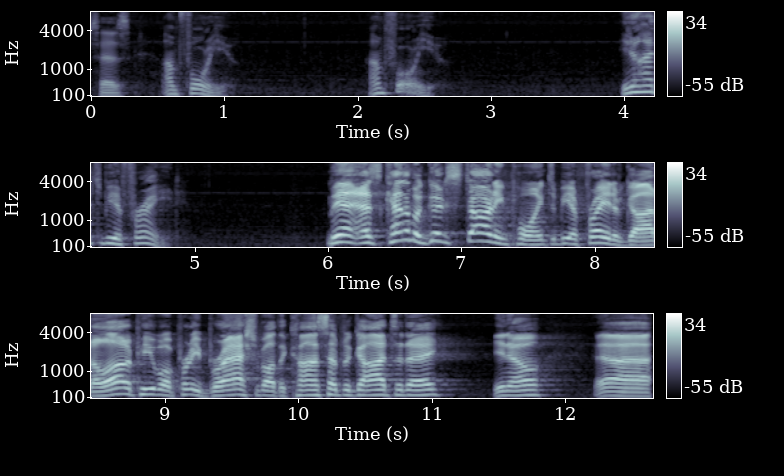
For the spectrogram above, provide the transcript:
says, I'm for you. I'm for you. You don't have to be afraid. Man, that's kind of a good starting point to be afraid of God. A lot of people are pretty brash about the concept of God today. You know, uh,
